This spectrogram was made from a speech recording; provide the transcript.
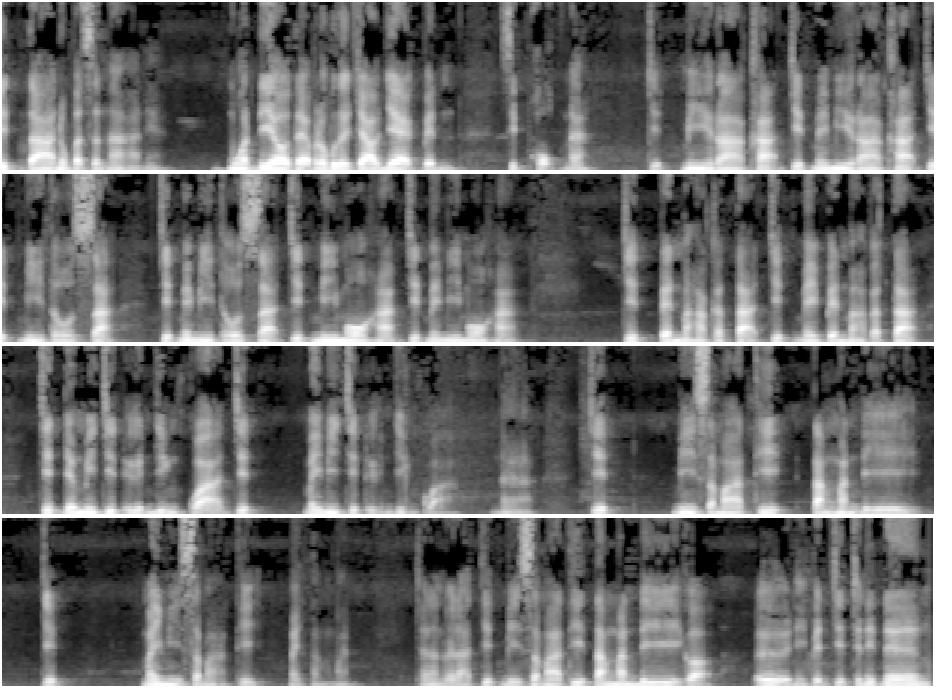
จิตตานุปัสสนาเนี่ยหมวดเดียวแต่พระพุทธเจ้าแยกเป็นสิบหกนะ จิตมีราคะ จิตไม่มีราคะ จิตมีโทสะจิตไม่มีโทสะจิตมีโมหะ จิตไม่มีโมหะ จิตเป็นมหากตะ จิตไม่เป็นมหากตะ จิตยังมีจิตอื่นยิ่งกว่า จิตไม่มีจิตอื่นยิ่งกว่านะจิตมีสมาธิตั้งมั่นดี จิตไม่มีสมาธิไม่ตั้งมั่นฉะนั้นเวลาจิตมีสมาธิตั้งมั่นดีก็ เออ นี่เป็นจิตชนิดหนึ่ง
